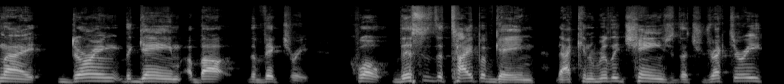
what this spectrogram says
night during the game about the victory. Quote, this is the type of game that can really change the trajectory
